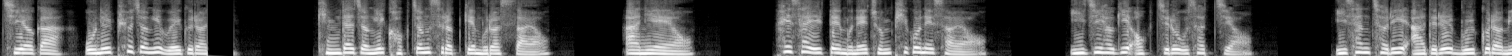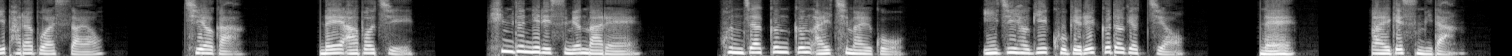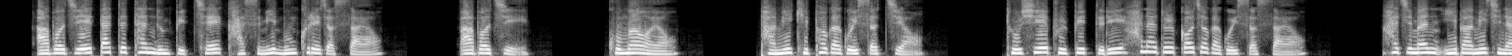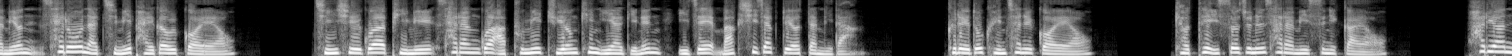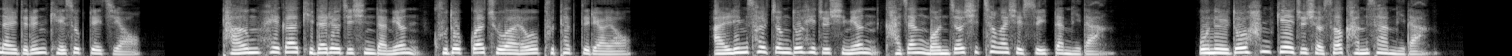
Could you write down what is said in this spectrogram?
지혁아, 오늘 표정이 왜 그러니? 김다정이 걱정스럽게 물었어요. 아니에요. 회사 일 때문에 좀 피곤해서요. 이지혁이 억지로 웃었지요. 이상철이 아들을 물끄러미 바라보았어요. 지혁아. 내 아버지. 힘든 일 있으면 말해. 혼자 끙끙 앓지 말고. 이지혁이 고개를 끄덕였지요. 네. 알겠습니다. 아버지의 따뜻한 눈빛에 가슴이 뭉클해졌어요. 아버지. 고마워요. 밤이 깊어가고 있었지요. 도시의 불빛들이 하나둘 꺼져가고 있었어요. 하지만 이 밤이 지나면 새로운 아침이 밝아올 거예요. 진실과 비밀, 사랑과 아픔이 뒤엉킨 이야기는 이제 막 시작되었답니다. 그래도 괜찮을 거예요. 곁에 있어주는 사람이 있으니까요. 화려한 날들은 계속되지요. 다음 회가 기다려지신다면 구독과 좋아요 부탁드려요. 알림 설정도 해주시면 가장 먼저 시청하실 수 있답니다. 오늘도 함께 해주셔서 감사합니다.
